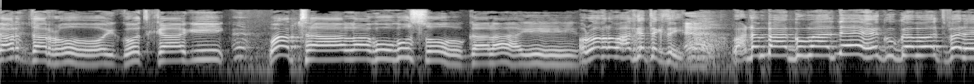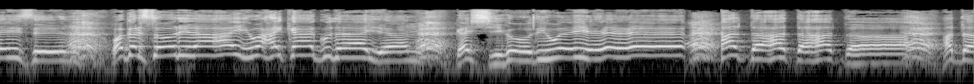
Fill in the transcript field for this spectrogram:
gardarooy godkaagii wataa lagugu soo galay warwaaqla waxaad ka tagtay wax dhanbaa gumaadeen ku gabood falayseen waa garsoon ilaahay waxay kaa gudaayaan gashigoodii weeye hadda hadda hadda hadda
